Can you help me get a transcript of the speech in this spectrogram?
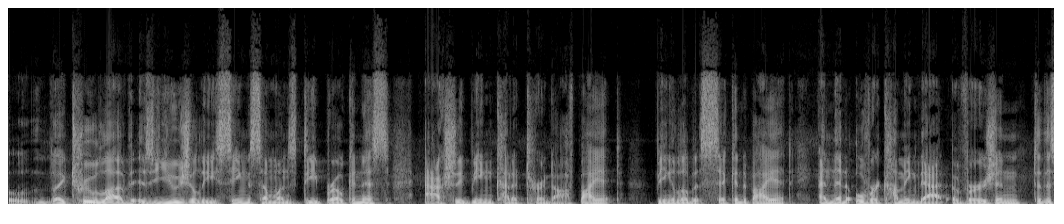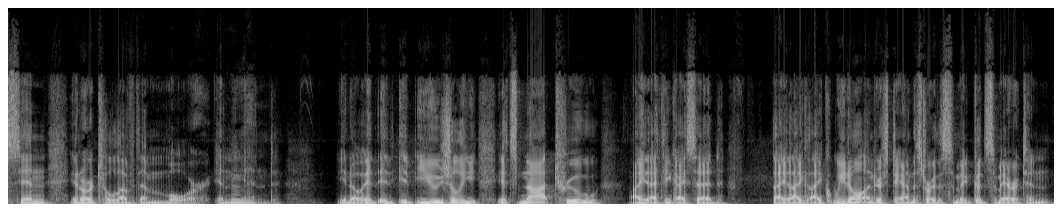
like true love is usually seeing someone's deep brokenness actually being kind of turned off by it being a little bit sickened by it, and then overcoming that aversion to the sin in order to love them more in the mm. end. You know, it, it, it, usually, it's not true. I, I think I said, I, like, like, we don't understand the story of the Good Samaritan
